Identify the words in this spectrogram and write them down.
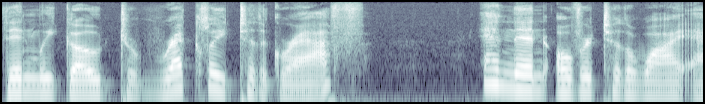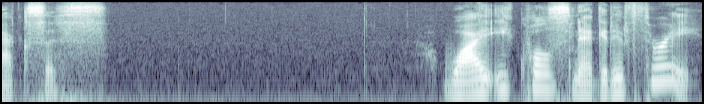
Then we go directly to the graph and then over to the y-axis. y equals negative 3.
